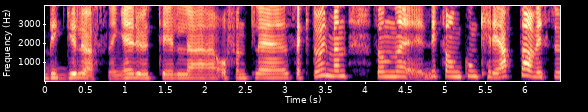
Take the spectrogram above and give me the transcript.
bygger løsninger ut til uh, offentlig sektor. Men sånn, eh, litt sånn konkret, da, hvis du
